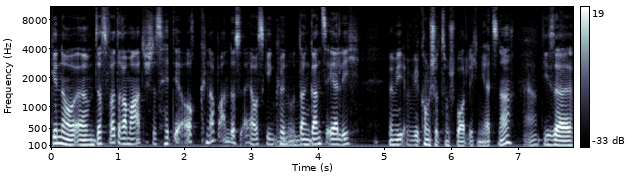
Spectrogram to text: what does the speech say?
Genau, ähm, das war dramatisch. Das hätte auch knapp anders ausgehen können. Mhm. Und dann ganz ehrlich, wenn wir, wir kommen schon zum Sportlichen jetzt, ne? Ja. Dieser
